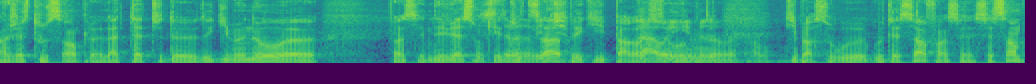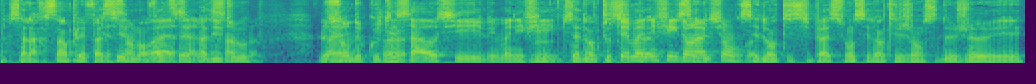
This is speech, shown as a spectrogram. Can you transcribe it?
un geste tout simple. La tête de, de Guimeno, euh, enfin, c'est une déviation qui est toute simple et qui part Ah sur, oui, pardon. qui part sur goûter ça. Enfin, c'est simple. Ça a l'air simple et facile, simple, mais en ouais, fait, c'est pas du tout. Le Ouais. son de Ouais. ça aussi, il est magnifique. Mm, de Tout est magnifique dans l'action. C'est de l'anticipation, c'est de l'intelligence de jeu. et,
